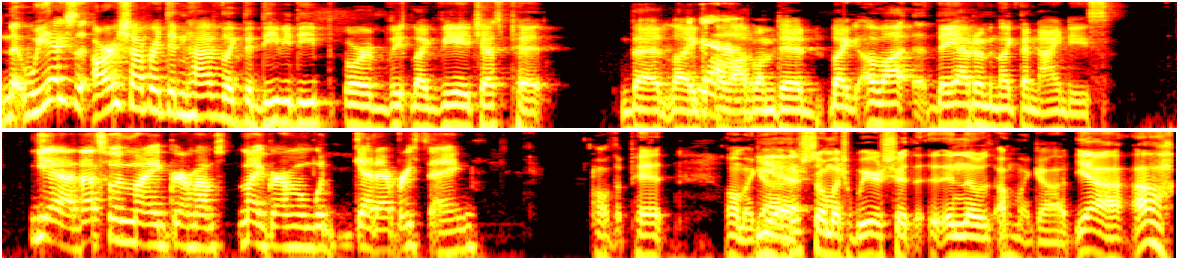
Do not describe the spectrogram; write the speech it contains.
No, we actually our ShopRite didn't have like the DVD or v, like VHS pit that like a lot of them did. Like a lot, they had them in like the 90s. Yeah, that's when my grandma my grandma would get everything. Oh, the pit. Oh my god, Yeah. there's so much weird shit in those. Oh my god, yeah. Oh,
